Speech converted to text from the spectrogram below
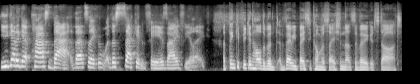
you got to get past that. That's like the second phase, I feel like. I think if you can hold up a, a very basic conversation, that's a very good start.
